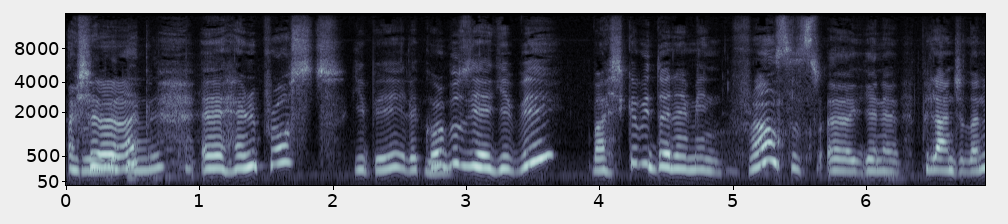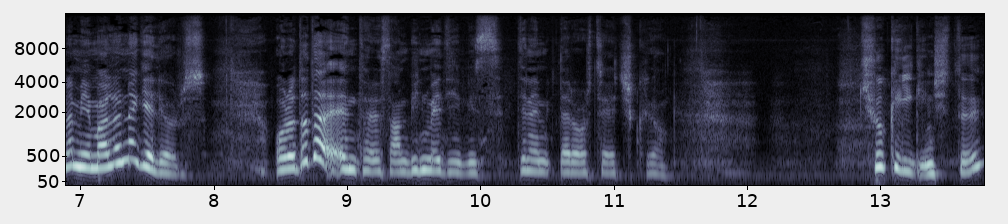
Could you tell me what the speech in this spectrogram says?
aşırarak e, Henry Prost gibi, Le Corbusier gibi başka bir dönemin Fransız e, gene plancılarına, mimarlarına geliyoruz. Orada da enteresan bilmediğimiz dinamikler ortaya çıkıyor. çok ilginçtir.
